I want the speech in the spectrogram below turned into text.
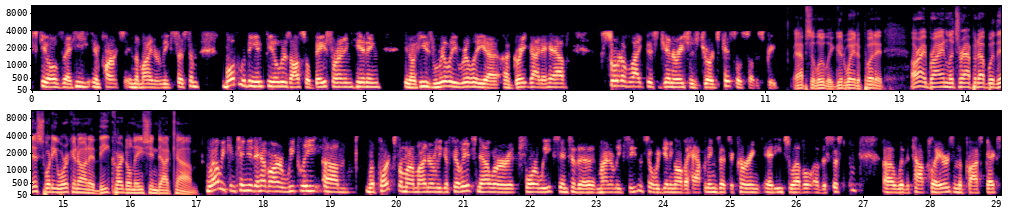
skills that he imparts in the minor league system, both with the infielders, also base running, hitting. You know, he's really, really a, a great guy to have sort of like this generation's George Kissell, so to speak. Absolutely. Good way to put it. All right, Brian, let's wrap it up with this. What are you working on at thecardinalnation.com? Well, we continue to have our weekly um, reports from our minor league affiliates. Now we're at four weeks into the minor league season, so we're getting all the happenings that's occurring at each level of the system uh, with the top players and the prospects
